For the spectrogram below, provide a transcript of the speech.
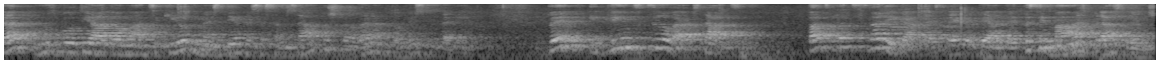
tad mums būtu jādomā, cik ilgi mēs tie, kas esam sākuši, vēl varam to visu darīt. Bet ir viens cilvēks tāds, pats pats svarīgākais Eiropēdē, tas ir Māris Brasliņš.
